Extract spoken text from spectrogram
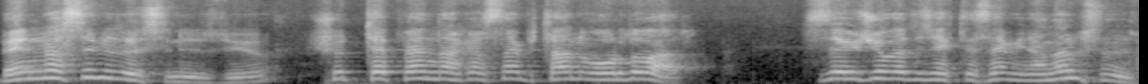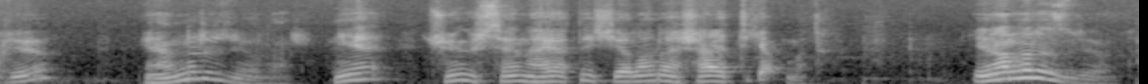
Ben nasıl bilirsiniz diyor. Şu tepenin arkasında bir tane ordu var. Size hücum edecek desem inanır mısınız diyor. İnanırız diyorlar. Niye? Çünkü senin hayatın hiç yalanla şahitlik yapmadık. İnanırız diyorlar.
